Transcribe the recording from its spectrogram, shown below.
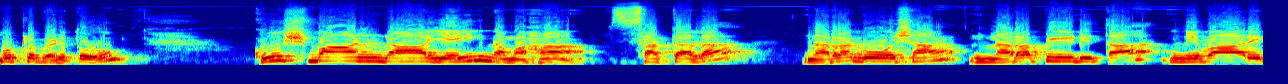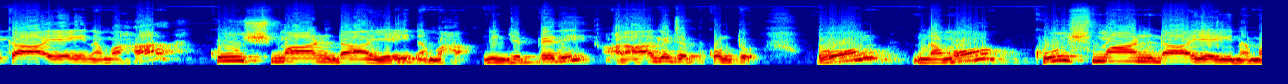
బుట్లు పెడుతూ కూష్మాండాయై నమ సకల నరఘోష నరపీడిత నివారికాయై నమ కూష్మాండాయై నమ. నేను చెప్పేది అలాగే చెప్పుకుంటూ ఓం నమో కూష్మాండాయై నమ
